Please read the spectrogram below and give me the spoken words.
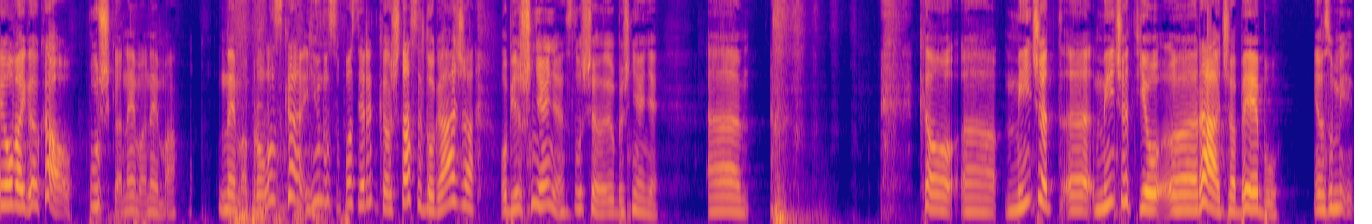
i ovaj ga kao, puška, nema, nema. Nema prolaska. I onda su poslije rekli kao šta se događa, objašnjenje, slušaj objašnjenje. Ehm, kao uh, midget, uh, midget je uh, rađa bebu. I onda su mi, uh,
